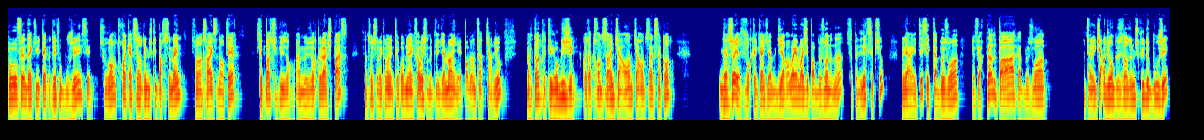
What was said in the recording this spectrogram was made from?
faut faire de l'activité à côté, faut bouger. C'est souvent 3-4 séances de muscu par semaine. Si on a un travail sédentaire, c'est pas suffisant. À mesure que l'âge passe, c'est un truc sur lequel on était revenu avec Fabrice, on était gamin, il n'y avait pas besoin de faire de cardio. Maintenant, tu étais obligé. Quand tu as 35, 40, 45, 50, bien sûr, il y a toujours quelqu'un qui va me dire, ouais, moi, j'ai pas besoin d'un, ça s'appelle l'exception. Mais la réalité, c'est que tu as besoin de faire plein de pas, tu as besoin de faire du cardio en plus de muscu, de bouger.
